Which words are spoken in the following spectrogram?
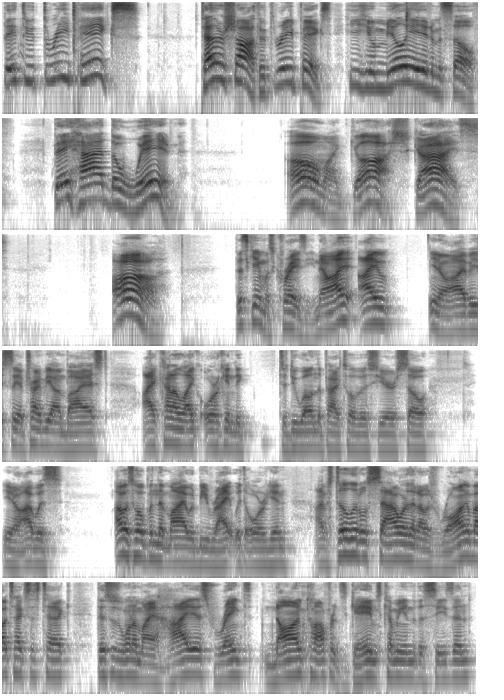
They threw three picks. Tyler Shaw threw three picks. He humiliated himself. They had the win. Oh my gosh, guys. Oh, this game was crazy. Now I, I, you know, obviously I'm trying to be unbiased. I kind of like Oregon to, to do well in the Pac-12 this year. So, you know, I was, I was hoping that my would be right with Oregon. I'm still a little sour that I was wrong about Texas Tech. This was one of my highest ranked non-conference games coming into the season.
